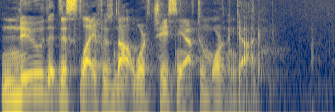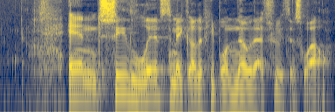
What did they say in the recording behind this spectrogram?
knew that this life was not worth chasing after more than God. And she lives to make other people know that truth as well.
